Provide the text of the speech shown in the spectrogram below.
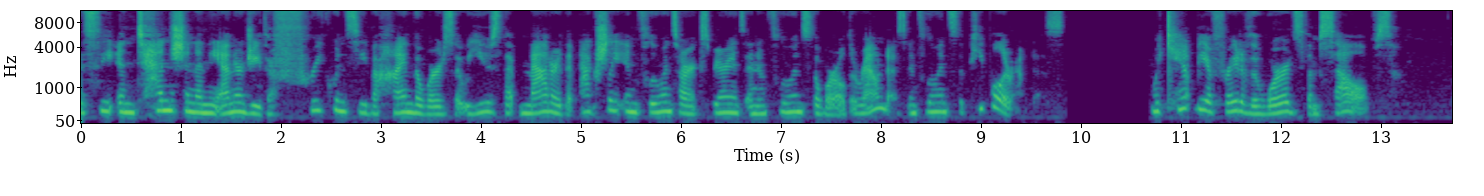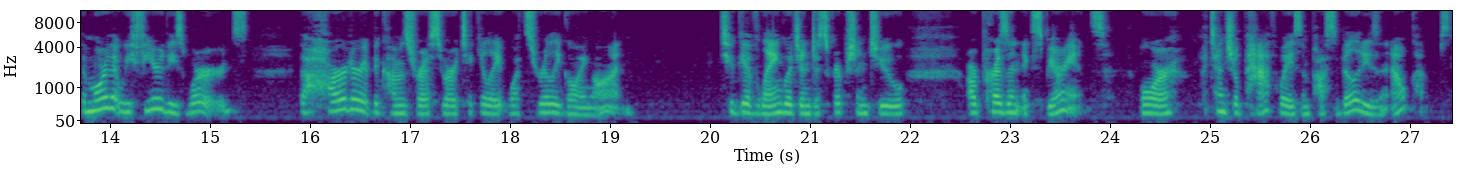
It's the intention and the energy, the frequency behind the words that we use that matter, that actually influence our experience and influence the world around us, influence the people around us. We can't be afraid of the words themselves. The more that we fear these words, the harder it becomes for us to articulate what's really going on, to give language and description to our present experience or potential pathways and possibilities and outcomes.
